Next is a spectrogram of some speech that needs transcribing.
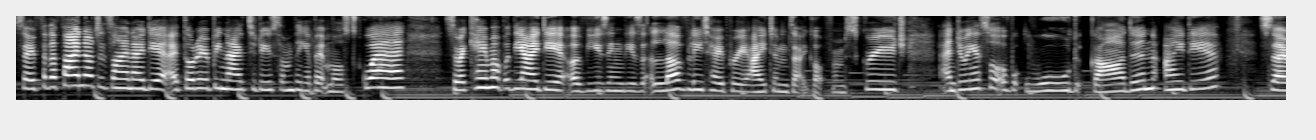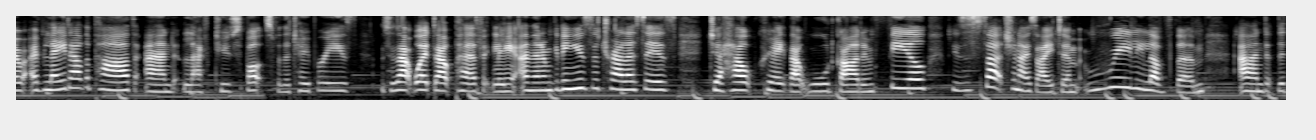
So for the final design idea, I thought it would be nice to do something a bit more square. So I came up with the idea of using these lovely topiary items that I got from Scrooge and doing a sort of walled garden idea. So I've laid out the path and left two spots for the topiaries. So that worked out perfectly. And then I'm going to use the trellises to help create that walled garden feel. These are such a nice item. Really love them. And the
